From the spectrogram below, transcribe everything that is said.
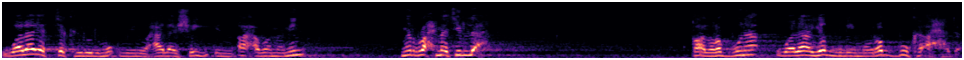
ولا يتكل المؤمن على شيء أعظم من من رحمة الله. قال ربنا ولا يظلم ربك أحدا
